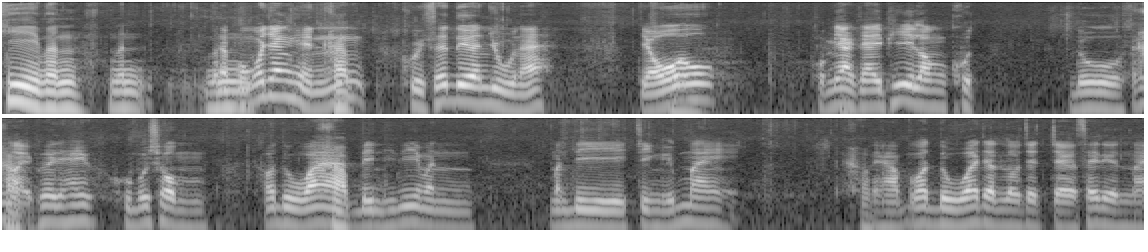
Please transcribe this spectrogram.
ขี้มันมันนแต่ผมก็ยังเห็นครับ ขุยไส้เดือนอยู่นะ เดี๋ยว ผมอยากจะให้พี่ลองขุดดูสักหน่อยครับเพื่อจะให้คุณผู้ชมเขาดูว่าครับดินที่นี่มันมันดีจริงหรือไม่ครับ นะครับ ว่าดูว่าจะเราจะเจอไส้เดือนไหม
